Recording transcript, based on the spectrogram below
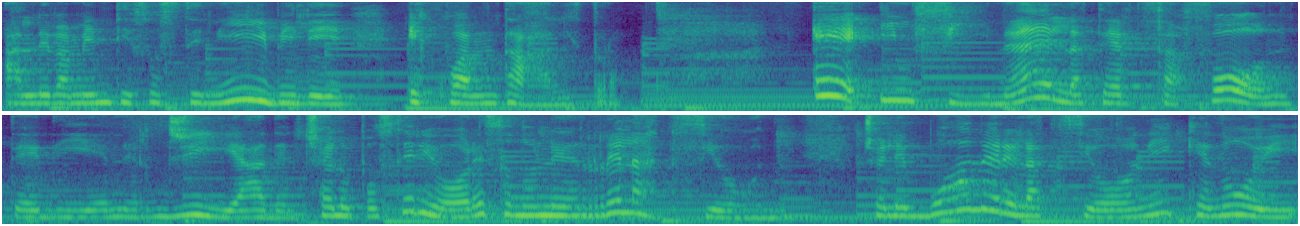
allevamenti sostenibili e quant'altro. E infine la terza fonte di energia del cielo posteriore sono le relazioni, cioè le buone relazioni che noi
